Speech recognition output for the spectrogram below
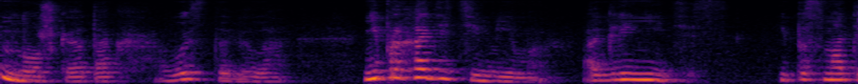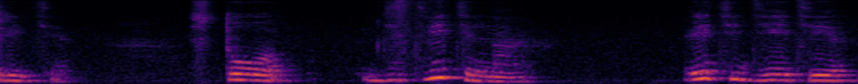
Немножко я так выставила. Не проходите мимо, оглянитесь и посмотрите, что действительно эти дети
